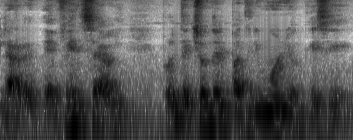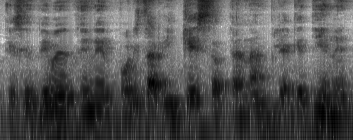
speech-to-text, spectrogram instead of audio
la defensa y protección del patrimonio que se, que se debe tener por esta riqueza tan amplia que tienen,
